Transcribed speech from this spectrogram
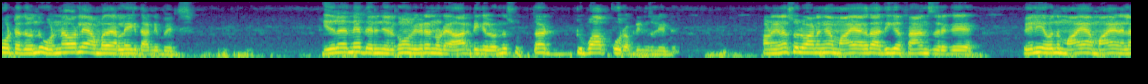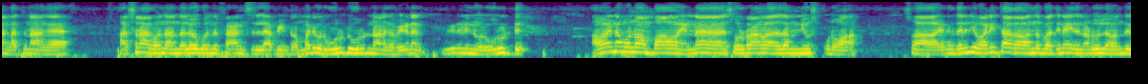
போட்டது வந்து ஒன் ஹவர்லேயே ஐம்பதாயிரம் லைக் தாண்டி போயிடுச்சு. இதுலேருந்தே தெரிஞ்சிருக்கும். விகடனுடைய ஆர்டிக்கல் வந்து சுத்த டுபாக்கூர் அப்படின்னு சொல்லிட்டு. அவனுக்கு என்ன சொல்லுவானுங்க? மாயாவுக்கு தான் அதிக ஃபேன்ஸ் இருக்குது வெளியே வந்து மாயா மாயான்னு எல்லாம் கற்றுனாங்க அர்ச்சனாவுக்கு வந்து அந்தளவுக்கு வந்து ஃபேன்ஸ் இல்லை அப்படின்ற மாதிரி ஒரு உருட்டு உருட்டுனானுங்க விகடன். விகடனின் ஒரு உருட்டு. அவன் என்ன பண்ணுவான்? பாவம். என்ன சொல்கிறாங்களோ அதுதான் நியூஸ் போடுவான். ஸோ எனக்கு தெரிஞ்சு வனிதாக்கா வந்து பார்த்தீங்கன்னா இது நடுவில் வந்து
